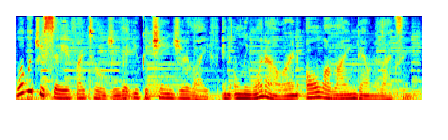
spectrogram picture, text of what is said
What would you say if I told you that you could change your life in only one hour and all while lying down relaxing?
